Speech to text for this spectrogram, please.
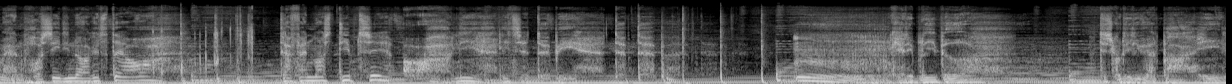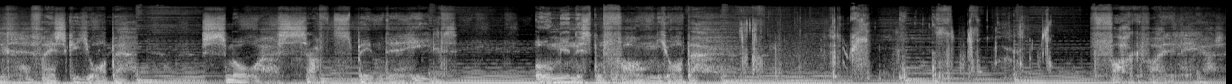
man. Prøv at se de nuggets derovre. Der fandt mig også dip til. Åh, lige, lige til at døbe i. Døb, døb. Mm, kan det blive bedre? Det skulle lige være et par helt friske jordbær. Små, saftspændte, helt unge, næsten for unge jordbær. Fuck, hvor er det lækkert.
